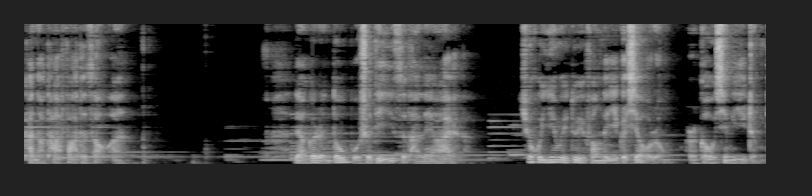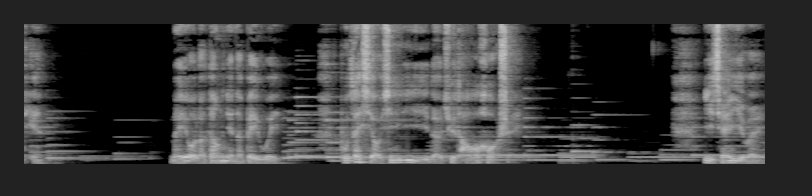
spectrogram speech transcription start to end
看到他发的早安。两个人都不是第一次谈恋爱了，却会因为对方的一个笑容而高兴一整天。没有了当年的卑微，不再小心翼翼的去讨好谁。以前以为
